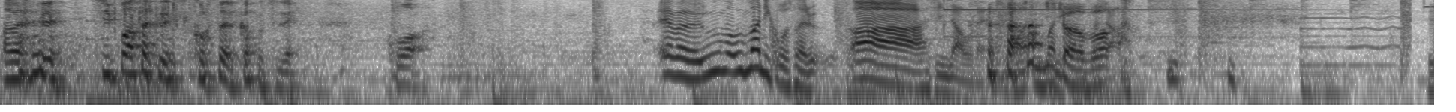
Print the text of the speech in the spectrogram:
あれシップアタックで殺されるかもしれん。怖っ。やばい馬馬に殺される。ああ死んだ俺。馬 馬に殺されやばえ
